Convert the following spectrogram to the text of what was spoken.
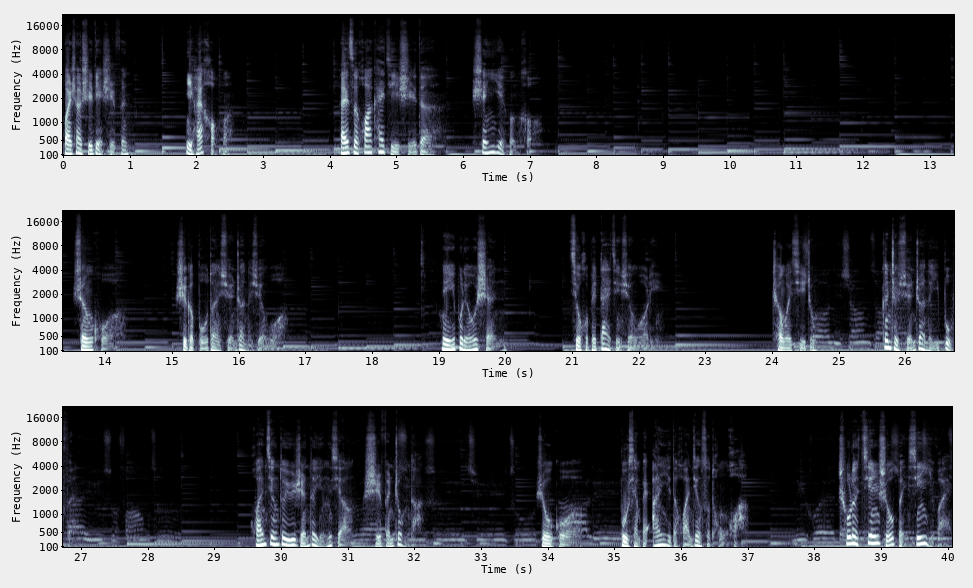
晚上十点十分，你还好吗？来自花开几时的深夜问候。生活是个不断旋转的漩涡，你一不留神，就会被带进漩涡里，成为其中跟着旋转的一部分。环境对于人的影响十分重大。如果不想被安逸的环境所同化，除了坚守本心以外，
